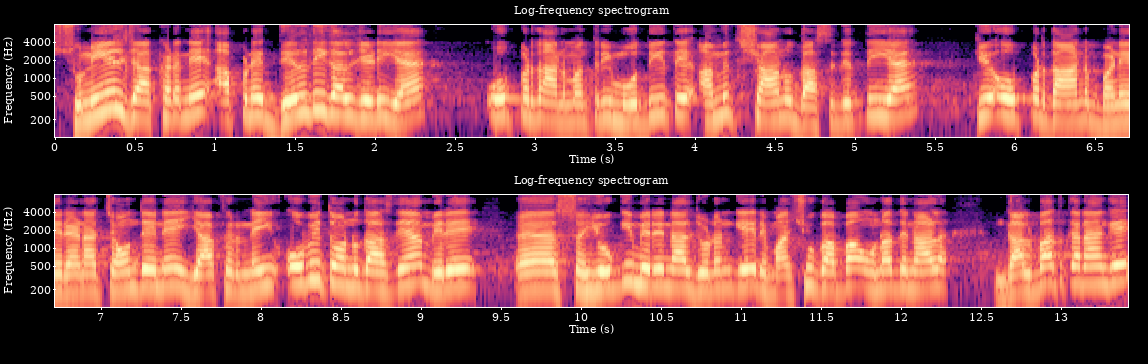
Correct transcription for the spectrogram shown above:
ਸੁਨੀਲ ਜਾਖੜ ਨੇ ਆਪਣੇ ਦਿਲ ਦੀ ਗੱਲ ਜਿਹੜੀ ਹੈ, ਉਹ ਪ੍ਰਧਾਨ ਮੰਤਰੀ ਮੋਦੀ ਤੇ ਅਮਿਤ ਸ਼ਾਹ ਨੂੰ ਦੱਸ ਦਿੱਤੀ ਹੈ। ਕਿ ਉਹ ਪ੍ਰਧਾਨ ਬਣੇ ਰਹਿਣਾ ਚਾਹੁੰਦੇ ਨੇ ਜਾਂ ਫਿਰ ਨਹੀਂ, ਉਹ ਵੀ ਤੁਹਾਨੂੰ ਦੱਸਦੇ ਆ ਮੇਰੇ ਸਹਿਯੋਗੀ ਮੇਰੇ ਨਾਲ ਜੁੜਨਗੇ ਰਿਮਾਂਸ਼ੂ ਗਾਬਾ ਉਹਨਾਂ ਦੇ ਨਾਲ ਗੱਲਬਾਤ ਕਰਾਂਗੇ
